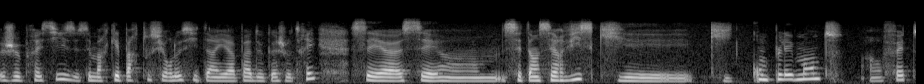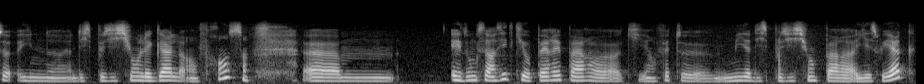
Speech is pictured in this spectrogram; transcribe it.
je précise, c'est marqué partout sur le site, hein, il n'y a pas de cachotterie, c'est euh, un, un, service qui, est, complémente en fait une disposition légale en France. Euh, et donc c'est un site qui est opéré par, qui est en fait mis à disposition par YesWeHack,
